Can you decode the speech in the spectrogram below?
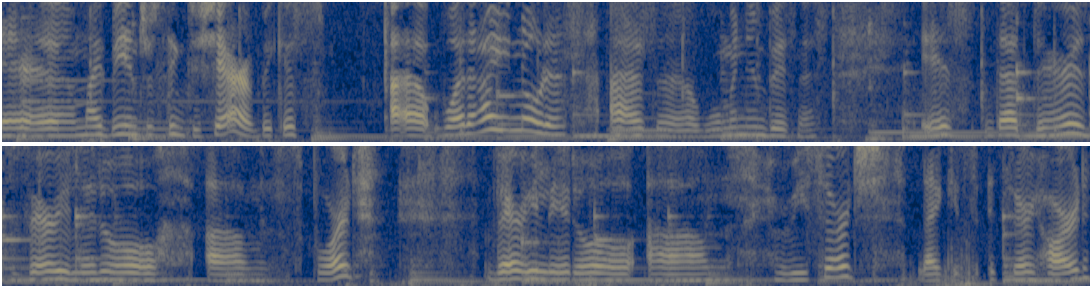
uh, might be interesting to share because uh, what I notice as a woman in business is that there is very little um, support, very little um, research. Like it's it's very hard.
